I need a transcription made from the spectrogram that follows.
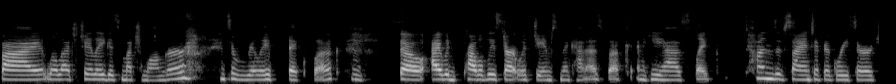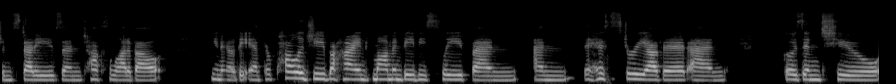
by La Leche League is much longer. It's a really thick book. Hmm. So I would probably start with James McKenna's book. And he has like tons of scientific research and studies and talks a lot about you know the anthropology behind mom and baby sleep and and the history of it and goes into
